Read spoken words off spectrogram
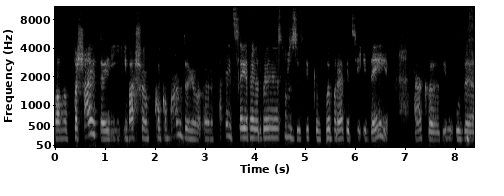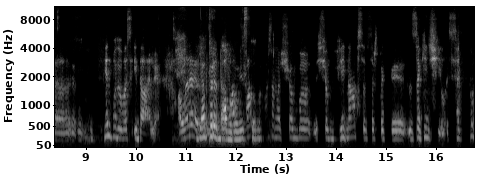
вами пишаюся і і вашою ко командою. Е, хай цей ресурс, звідки ви берете ці ідеї, так, е, він буде е, він буде у вас і далі. Але Я передам обов'язково. бажано, щоб щоб війна все все ж таки закінчилася.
